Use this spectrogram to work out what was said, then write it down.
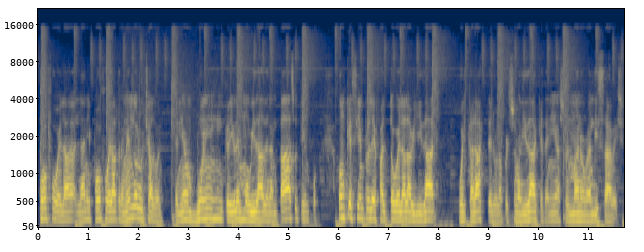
Poffo, Lanny Poffo era tremendo luchador, tenía buenas, increíbles movidas adelantadas a su tiempo, aunque siempre le faltó ver la habilidad o el carácter o la personalidad que tenía su hermano Randy Savage.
